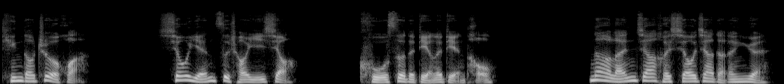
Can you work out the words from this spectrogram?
听到这话，萧炎自嘲一笑，苦涩的点了点头。纳兰家和萧家的恩怨。”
